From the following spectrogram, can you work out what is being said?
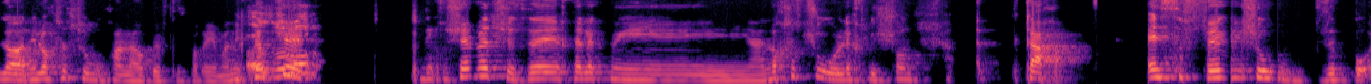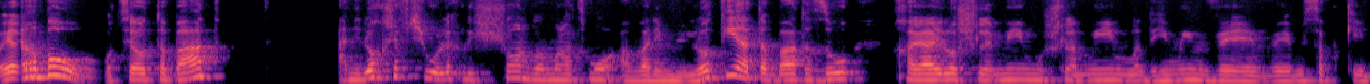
לא, אני לא חושב שהוא מוכן לערבב את הדברים. אני חושבת, ש... לא. אני חושבת שזה חלק מ... אני לא חושבת שהוא הולך לישון... ככה, אין ספק שזה בוער בו, הוא רוצה עוד טבעת. אני לא חושבת שהוא הולך לישון ואומר לעצמו, אבל אם לא תהיה הטבעת הזו, חיי לא שלמים, מושלמים, מדהימים ו- ומספקים.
